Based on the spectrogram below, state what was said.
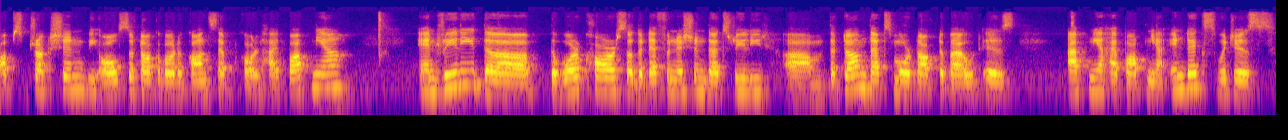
obstruction, we also talk about a concept called hypopnea. And really, the, the workhorse or the definition that's really um, the term that's more talked about is apnea hypopnea index, which is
